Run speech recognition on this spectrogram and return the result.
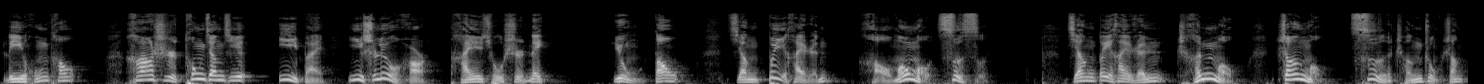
李洪涛，哈市通江街一百一十六号台球室内，用刀将被害人郝某某刺死，将被害人陈某、张某刺成重伤。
